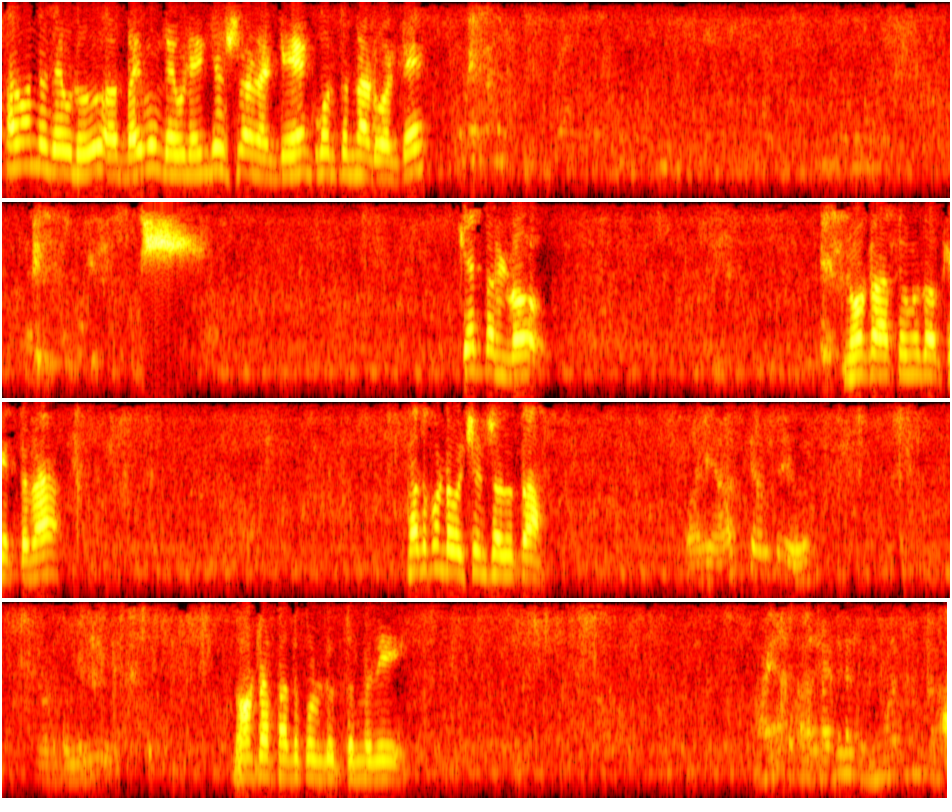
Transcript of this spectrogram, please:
హనుమంత దేవుడు బైబుల్ బైబిల్ దేవుడు ఏం చేస్తున్నాడు అంటే ఏం కోరుతున్నాడు అంటే కీర్తనలో నూట తొమ్మిదో కీర్తన పదకొండవ వచ్చిన చదువుతాం. వారి ఆస్తి అంతయు నూట పదకొండు తొమ్మిది.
